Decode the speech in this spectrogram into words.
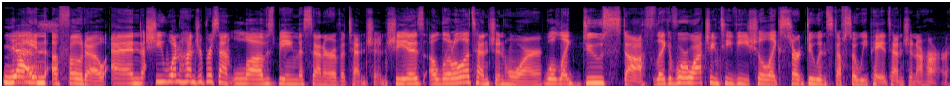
Yes. in a photo. And she 100% loves being the center of attention. She is a little attention whore, will like do stuff. Like if we're watching TV, she'll like start doing stuff so we pay attention to her.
